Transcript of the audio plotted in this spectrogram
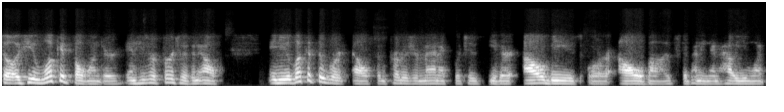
So if you look at Völundr, and he's referred to as an elf, and you look at the word elf in Proto-Germanic, which is either albis or albas, depending on how you want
